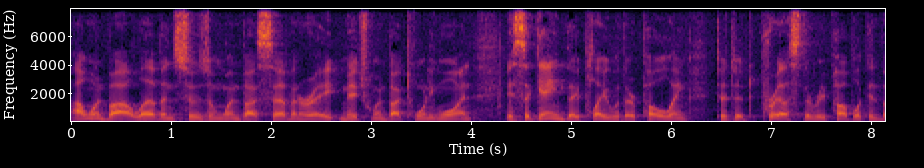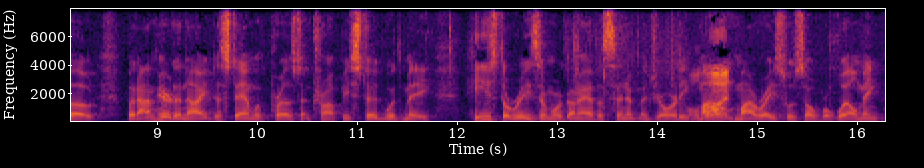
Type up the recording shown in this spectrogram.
I won by 11, Susan won by 7 or 8, Mitch won by 21. It's a game they play with their polling to, depress the Republican vote. But I'm here tonight to stand with President Trump. He stood with me. He's the reason we're going to have a Senate majority. Hold my, on. my race was overwhelming.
